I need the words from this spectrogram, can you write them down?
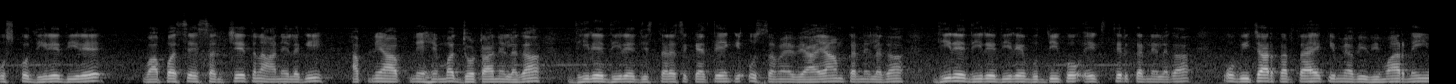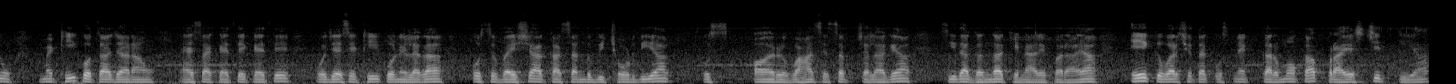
उसको धीरे धीरे वापस से संचेतना आने लगी, अपने आप ने हिम्मत जुटाने लगा। धीरे धीरे जिस तरह से कहते हैं कि उस समय व्यायाम करने लगा धीरे धीरे धीरे बुद्धि को एक स्थिर करने लगा। वो विचार करता है कि मैं अभी बीमार नहीं हूँ, मैं ठीक होता जा रहा हूँ। ऐसा कहते कहते वो जैसे ठीक होने लगा। उस वैश्या का संग भी छोड़ दिया। उस और वहाँ से सब चला गया, सीधा गंगा किनारे पर आया। एक वर्ष तक उसने कर्मों का प्रायश्चित किया।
